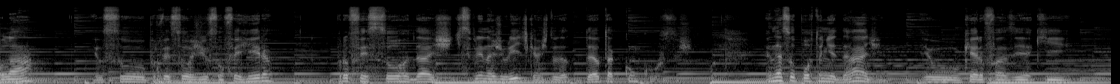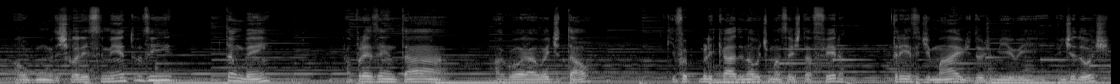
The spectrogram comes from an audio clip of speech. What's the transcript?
Olá, eu sou o professor Gilson Ferreira, professor das disciplinas jurídicas do Delta Concursos. E nessa oportunidade eu quero fazer aqui alguns esclarecimentos e também apresentar agora o edital que foi publicado na última sexta-feira, 13 de maio de 2022,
